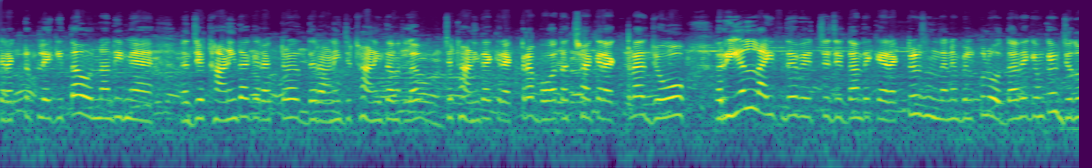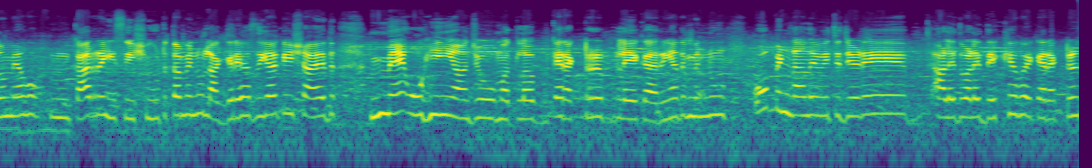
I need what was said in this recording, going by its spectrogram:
ਕੈਰੈਕਟਰ ਪਲੇ ਕੀਤਾ। ਉਹਨਾਂ ਦੀ ਮੈਂ ਜਠਾਣੀ ਦਾ ਕੈਰੈਕਟਰ ਦਰਾਣੀ ਜਠਾਣੀ ਦਾ ਮਤਲਬ ਜਠਾਣੀ ਦਾ ਕੈਰੈਕਟਰ ਹੈ ਬਹੁਤ ਅੱਛਾ ਕੈਰੈਕਟਰ ਹੈ ਜੋ ਰੀਅਲ ਲਾਈਫ ਦੇ ਵਿੱਚ ਜਿੱਦਾਂ ਦੇ ਕੈਰੈਕਟਰਸ ਹੁੰਦੇ ਨੇ, ਬਿਲਕੁਲ ਉਦਾਂ ਦੇ, ਕਿਉਂਕਿ ਜਦੋਂ ਮੈਂ ਉਹ ਕਰ ਰਹੀ ਸੀ ਸ਼ੂਟ ਤਾਂ ਮੈਨੂੰ ਲੱਗ ਰਿਹਾ ਸੀਗਾ ਕਿ ਸ਼ਾਇਦ ਮੈਂ ਉਹੀ ਆ ਜੋ ਮਤਲਬ ਕੈਰੈਕਟਰ ਪਲੇ ਕਰ ਰਹੀ ਹਾਂ ਤੇ ਮੈਨੂੰ ਉਹ ਪਿੰਡਾਂ ਦੇ ਵਿੱਚ ਜਿਹੜੇ ਆਲੇ ਦੁਆਲੇ ਦੇਖੇ ਹੋਏ ਕੈਰੈਕਟਰ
